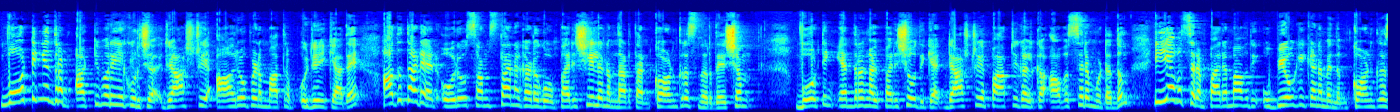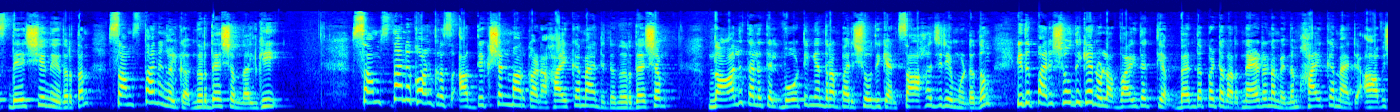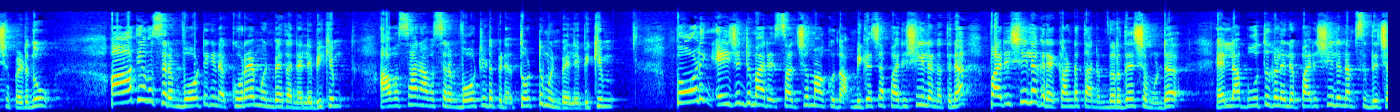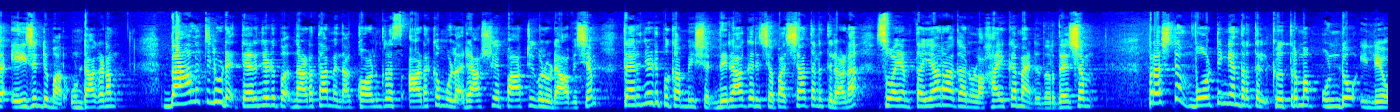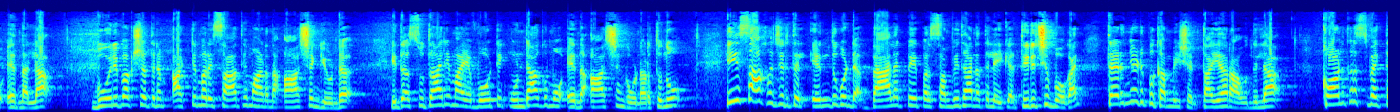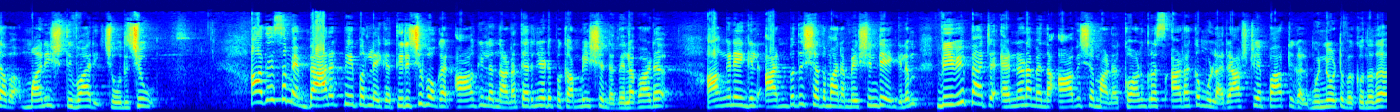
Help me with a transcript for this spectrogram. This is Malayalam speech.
വോട്ടിംഗ് യന്ത്രം അട്ടിമറിയെക്കുറിച്ച് രാഷ്ട്രീയ ആരോപണം മാത്രം ഉന്നയിക്കാതെ അത് തടയാൻ ഓരോ സംസ്ഥാന ഘടകവും പരിശീലനം നടത്താൻ കോൺഗ്രസ് നിർദ്ദേശം. വോട്ടിംഗ് യന്ത്രങ്ങൾ പരിശോധിക്കാൻ രാഷ്ട്രീയ പാർട്ടികൾക്ക് അവസരമുണ്ടെന്നും ഈ അവസരം പരമാവധി ഉപയോഗിക്കണമെന്നും കോൺഗ്രസ് ദേശീയ നേതൃത്വം സംസ്ഥാനങ്ങൾക്ക് നിർദ്ദേശം നൽകി. സംസ്ഥാന കോൺഗ്രസ് അധ്യക്ഷന്മാർക്കാണ് ഹൈക്കമാൻഡിന്റെ നിർദ്ദേശം. നാല് തലത്തിൽ വോട്ടിംഗ് യന്ത്രം പരിശോധിക്കാൻ സാഹചര്യമുണ്ടെന്നും ഇത് പരിശോധിക്കാനുള്ള വൈദഗ്ധ്യം ബന്ധപ്പെട്ടവർ നേടണമെന്നും ഹൈക്കമാൻഡ് ആവശ്യപ്പെടുന്നു. ആദ്യ അവസരം വോട്ടിങ്ങിന് കുറെ മുൻപേ തന്നെ ലഭിക്കും. അവസാന അവസരം വോട്ടെടുപ്പിന് തൊട്ടു മുൻപേ ലഭിക്കും. പോളിംഗ് ഏജന്റുമാരെ സജ്ജമാക്കുന്ന മികച്ച പരിശീലനത്തിന് പരിശീലകരെ കണ്ടെത്താനും നിർദ്ദേശമുണ്ട്. എല്ലാ ബൂത്തുകളിലും പരിശീലനം സിദ്ധിച്ച ഏജന്റുമാർ ഉണ്ടാകണം. ബാലറ്റിലൂടെ തെരഞ്ഞെടുപ്പ് നടത്താമെന്ന കോൺഗ്രസ് അടക്കമുള്ള രാഷ്ട്രീയ പാർട്ടികളുടെ ആവശ്യം തെരഞ്ഞെടുപ്പ് കമ്മീഷൻ നിരാകരിച്ച പശ്ചാത്തലത്തിലാണ് സ്വയം തയ്യാറാകാനുള്ള ഹൈക്കമാൻഡ് നിർദ്ദേശം. പ്രശ്നം വോട്ടിംഗ് യന്ത്രത്തിൽ കൃത്രിമം ഉണ്ടോ ഇല്ലയോ എന്നല്ല. ഭൂരിപക്ഷത്തിനും അട്ടിമറി സാധ്യമാണെന്ന ആശങ്കയുണ്ട്. ഇത് സുതാര്യമായ വോട്ടിംഗ് ഉണ്ടാകുമോ എന്ന ആശങ്ക ഉണർത്തുന്നു. ഈ സാഹചര്യത്തിൽ എന്തുകൊണ്ട് ബാലറ്റ് പേപ്പർ സംവിധാനത്തിലേക്ക് തിരിച്ചു പോകാൻ തെരഞ്ഞെടുപ്പ് കമ്മീഷൻ തയ്യാറാവുന്നില്ല? കോൺഗ്രസ് വക്താവ് മനീഷ് തിവാരി ചോദിച്ചു. അതേസമയം ബാലറ്റ് പേപ്പറിലേക്ക് തിരിച്ചു പോകാൻ ആകില്ലെന്നാണ് തെരഞ്ഞെടുപ്പ് കമ്മീഷന്റെ നിലപാട്. അങ്ങനെയെങ്കിൽ അൻപത് ശതമാനം മെഷീന്റെയെങ്കിലും വിവിപാറ്റ് എണ്ണണമെന്ന ആവശ്യമാണ് കോൺഗ്രസ് അടക്കമുള്ള രാഷ്ട്രീയ പാർട്ടികൾ മുന്നോട്ട് വെക്കുന്നത്.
